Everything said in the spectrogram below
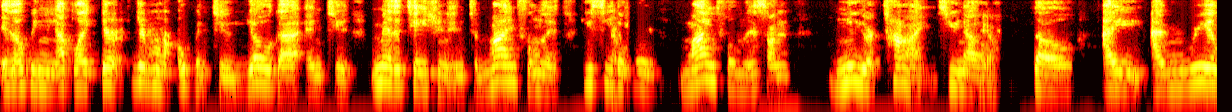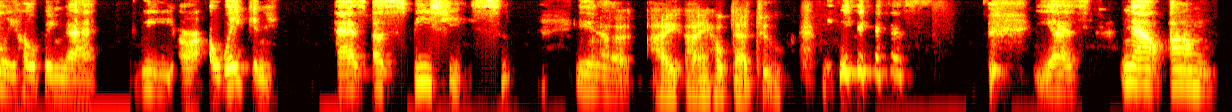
is opening up like they're they're more open to yoga and to meditation and to mindfulness you see the word mindfulness on new york times you know yeah. so i i'm really hoping that we are awakening as a species you know uh, i i hope that too yes yes now um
